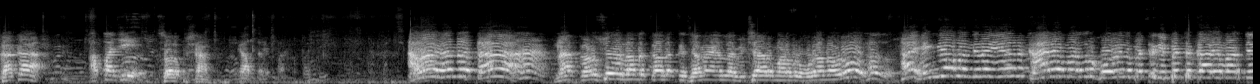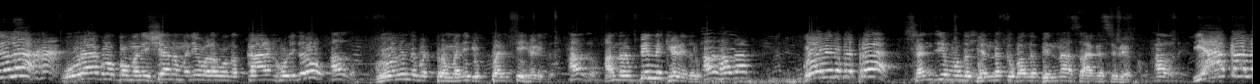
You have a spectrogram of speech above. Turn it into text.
ಕಾಕ. ಅಪ್ಪಾಜಿ. ಸ್ವಲ್ಪ ಶಾಂತ. ಅವಾಗ ಅಂದ್ರತ್ತ ನಾ ಕಳಿಸೋ ನನ್ನ ಕಾಲಕ್ಕೆ ಜನ ಎಲ್ಲ ವಿಚಾರ ಮಾಡಿದ್ರು ಊರನವರು. ಅವರು ಹೆಂಗೆ ಒಂದಿನ ಏನು ಕಾರ್ಯ ಮಾಡಿದ್ರು ಗೋವಿಂದ ಭಟ್ರಿಗೆ ಬಿಟ್ಟು ಕಾರ್ಯ ಮಾಡ್ತಿರಲ್ಲ. ಊರಾಗ ಒಬ್ಬ ಮನುಷ್ಯನ ಮನೆ ಒಳಗ ಒಂದು ಕಾರಣ ಹೊಡಿದ್ರು. ಹೌದು. ಗೋವಿಂದ ಭಟ್ರ ಮನೆಗೆ ಪಂಚಿ ಹೇಳಿದ್ರು. ಹೌದು. ಅಂದ್ರೆ ಬಿನ್ನಕ್ಕೆ ಹೇಳಿದ್ರು ಗೋವಿಂದ ಭಟ್ರ ಸಂಜೆ ಮುಂದೆ ಭಿನ್ನಕ್ಕೆ ಬಂದು ಭಿನ್ನ ಸಾಗಿಸಬೇಕು. ಹೌದು. ಯಾಕಂತ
